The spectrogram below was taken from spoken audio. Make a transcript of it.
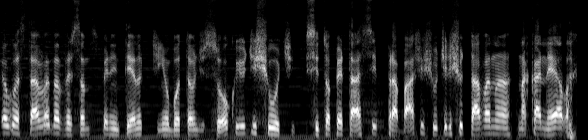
Eu gostava da versão do Super Nintendo que tinha o botão de soco e o de chute. Se tu apertasse pra baixo e chute, ele chutava na, na canela.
